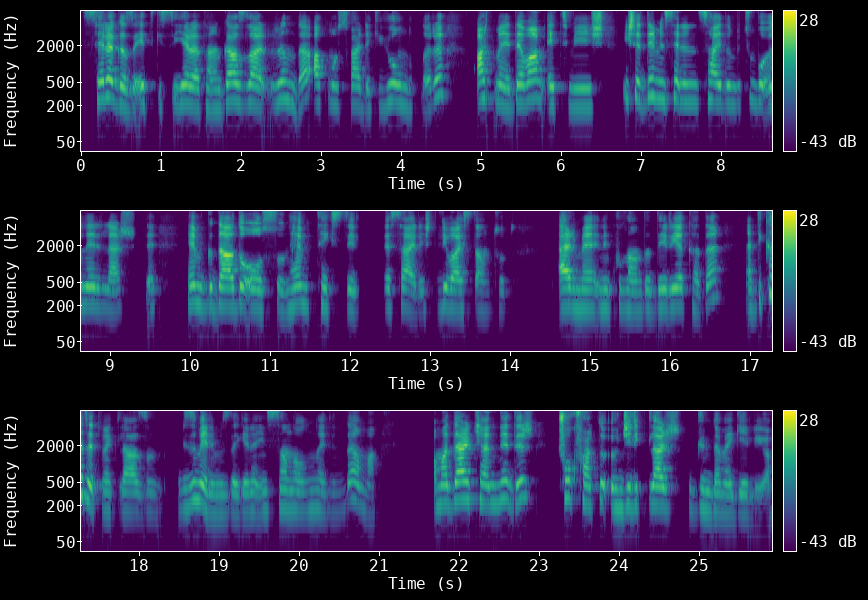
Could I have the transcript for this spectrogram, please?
sera gazı etkisi yaratan gazların da atmosferdeki yoğunlukları artmaya devam etmiş. İşte demin senin saydığın bütün bu öneriler işte hem gıdada olsun hem tekstil vesaire işte Levi's'tan tut Erme'nin kullandığı deriye kadar yani dikkat etmek lazım. Bizim elimizde gene insanoğlunun elinde ama ama derken nedir? Çok farklı öncelikler gündeme geliyor.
